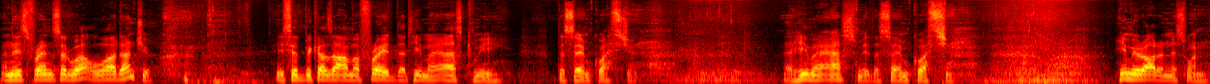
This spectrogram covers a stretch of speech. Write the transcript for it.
And his friend said, Well, why don't you? he said, Because I'm afraid that he may ask me the same question. That he may ask me the same question. Hear me right on this one.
